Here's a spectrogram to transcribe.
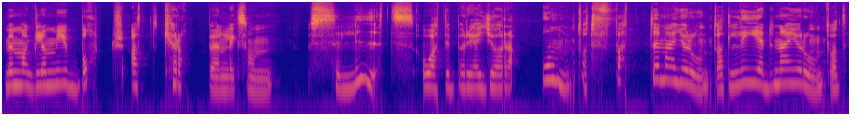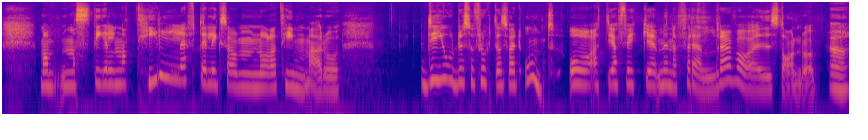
Men man glömmer ju bort att kroppen liksom slits och att det börjar göra ont och att fötterna gör ont och att lederna gör ont och att man, man stelnar till efter liksom några timmar. Och det gjorde så fruktansvärt ont och att jag fick, eh, mina föräldrar var i stan då Ja.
